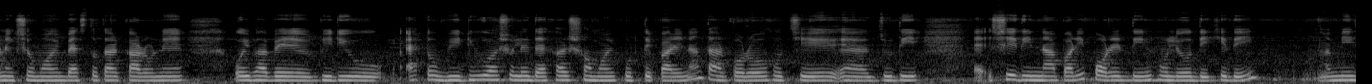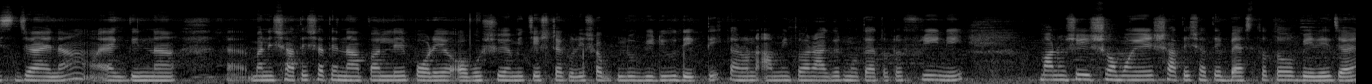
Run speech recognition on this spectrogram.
অনেক সময় ব্যস্ততার কারণে ওইভাবে ভিডিও এত ভিডিও আসলে দেখার সময় করতে পারি না। তারপরও হচ্ছে যদি সেদিন না পারি, পরের দিন হলেও দেখে দেই। মিস যায় না, একদিন না মানে সাথে সাথে না পারলে পরে অবশ্যই আমি চেষ্টা করি সবগুলো ভিডিও দেখতে। কারণ আমি তো আর আগের মতো এতটা ফ্রি নেই। মানুষের সময়ের সাথে সাথে ব্যস্ততাও বেড়ে যায়।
